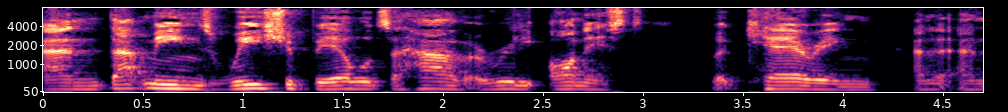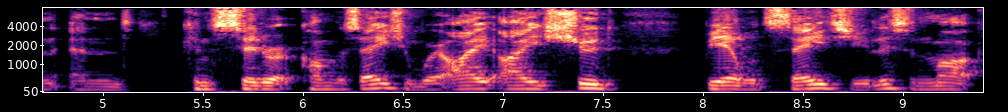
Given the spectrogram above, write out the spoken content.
and that means we should be able to have a really honest but caring and and and considerate conversation where i i should be able to say to you, listen, Mark,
